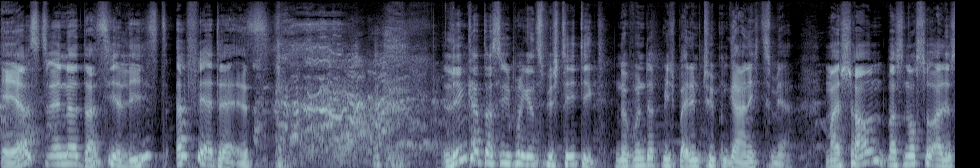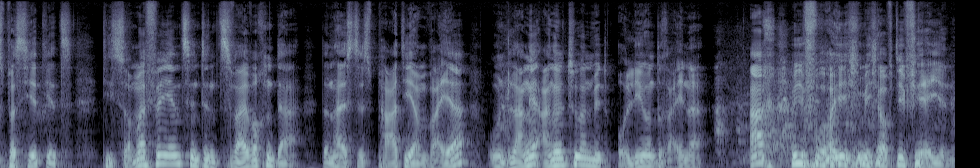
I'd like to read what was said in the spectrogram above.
Erst wenn er das hier liest, erfährt er es. Link hat das übrigens bestätigt, nur wundert mich bei dem Typen gar nichts mehr. Mal schauen, was noch so alles passiert jetzt. Die Sommerferien sind in zwei Wochen da. Dann heißt es Party am Weiher und lange Angeltouren mit Olli und Rainer. Ach, wie freue ich mich auf die Ferien.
